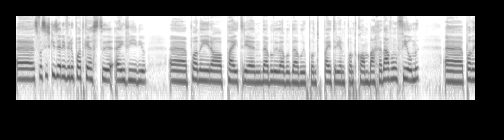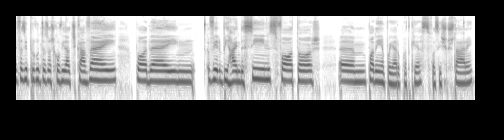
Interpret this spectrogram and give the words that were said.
Uh, se vocês quiserem ver o podcast em vídeo, uh, podem ir ao Patreon, www.patreon.com barra dava um filme. Uh, podem fazer perguntas aos convidados que cá vêm, podem ver behind the scenes, fotos, um, podem apoiar o podcast se vocês gostarem.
